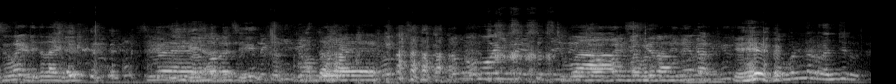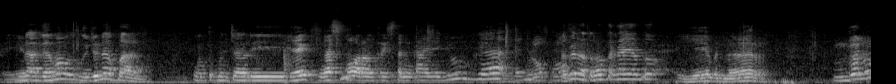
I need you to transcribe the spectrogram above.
Suwe gitu lagi. Suwe. Iya, ada sih. Kan mau ini pendidikan. ramen. bener anjir Iya. pindah agama tujuannya apa untuk mencari ya nggak semua orang Kristen kaya juga. Blok tapi rata-rata kayak tuh. Iya bener. Enggak lu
